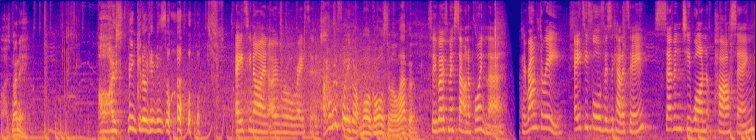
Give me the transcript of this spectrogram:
Oh, it's Mane. Oh, I was thinking of him as well. 89 overall rated. I would have thought he got more goals than 11. So you both missed out on a point there. Okay, round three. 84 physicality, 71 passing,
